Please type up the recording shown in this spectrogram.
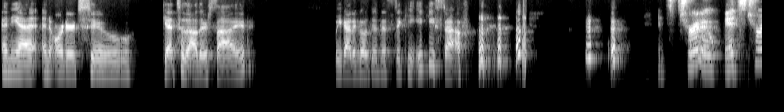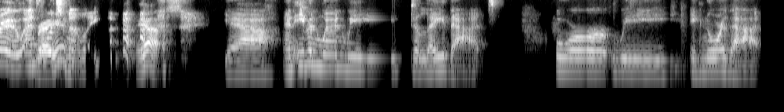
And yet, in order to get to the other side, we got to go through the sticky, icky stuff. it's true. It's true. Unfortunately. Right? Yeah. yeah. And even when we delay that or we ignore that,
